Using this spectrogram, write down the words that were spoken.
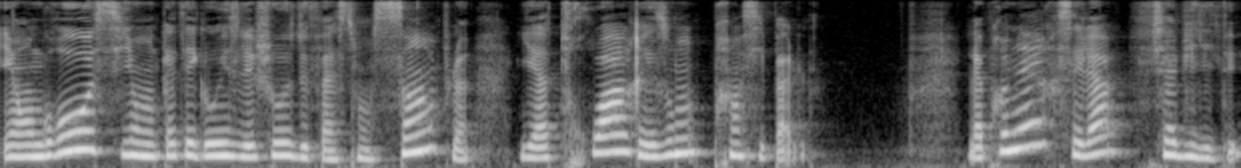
Et en gros, si on catégorise les choses de façon simple, il y a trois raisons principales. La première, c'est la fiabilité.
